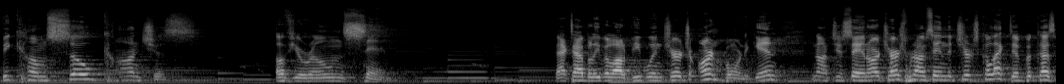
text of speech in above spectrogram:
become so conscious of your own sin. In fact, I believe a lot of people in church aren't born again not just saying our church, but I'm saying the church collective because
